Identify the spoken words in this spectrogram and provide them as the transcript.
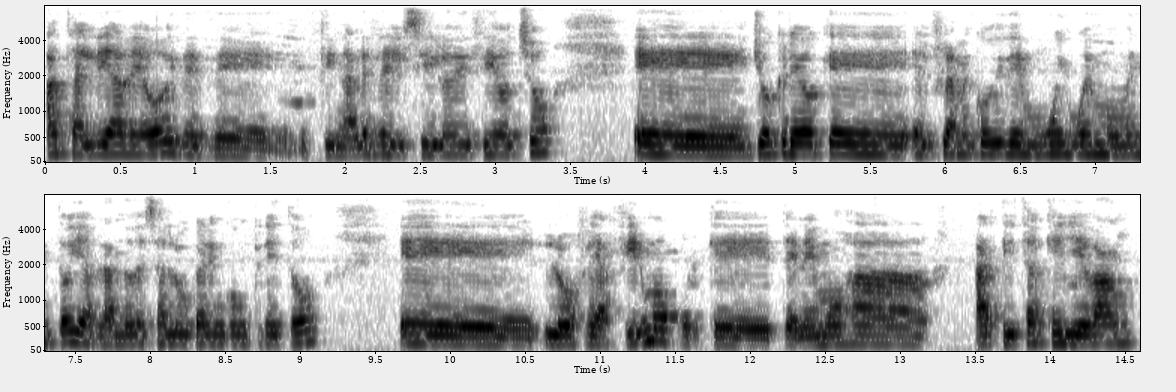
hasta el día de hoy, desde finales del siglo XVIII, eh, yo creo que el flamenco vive muy buen momento y hablando de Sanlúcar en concreto, eh, lo reafirmo porque tenemos a artistas que llevan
